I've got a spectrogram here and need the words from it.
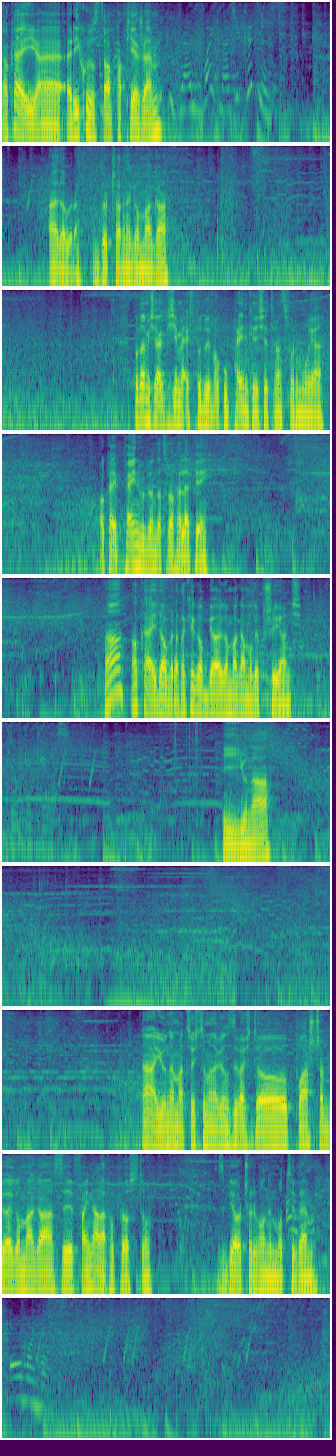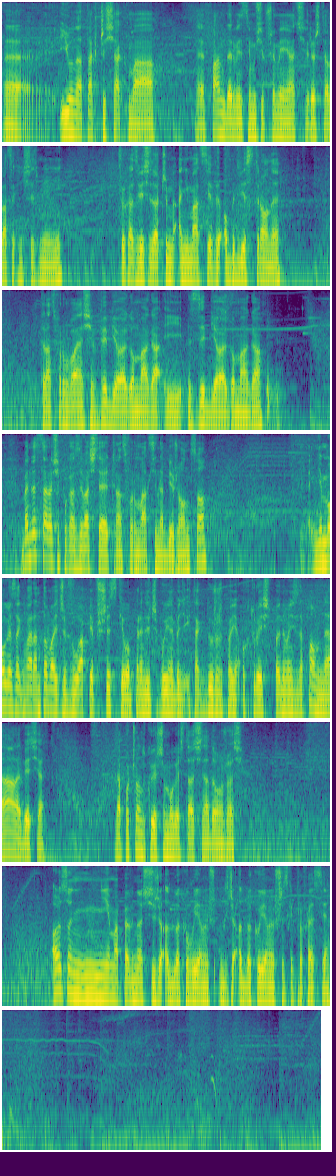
Okej, e, Riku została papieżem. Ale dobra, do czarnego maga. Podoba mi się jak ziemia eksploduje wokół Pain, kiedy się transformuje. Okej, Pain wygląda trochę lepiej. A? Okej, dobra, takiego białego maga mogę przyjąć. I Yuna. A, Yuna ma coś, co ma nawiązywać do płaszcza białego maga z finala po prostu. Z biało-czerwonym motywem. Might. Yuna tak czy siak ma e, Thunder, więc nie musi przemieniać. Reszta lasek nie się zmieni. Przy okazji, wiecie, zobaczymy animację w obydwie strony. Transformowania się w białego maga i z białego maga. Będę starał się pokazywać te transformacje na bieżąco. Nie mogę zagwarantować, że wyłapię wszystkie, bo prędzej czy później będzie ich tak dużo, że pewnie o którejś w pewnym momencie zapomnę, ale wiecie. Na początku jeszcze mogę starać się nadążać. Also nie ma pewności, że odblokujemy, że odblokujemy wszystkie profesje.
